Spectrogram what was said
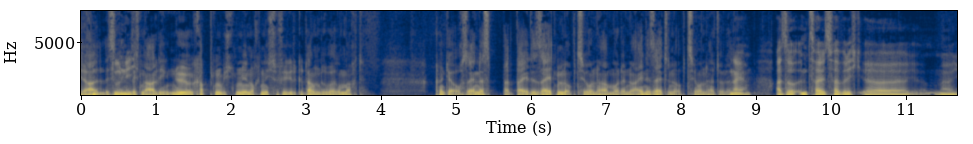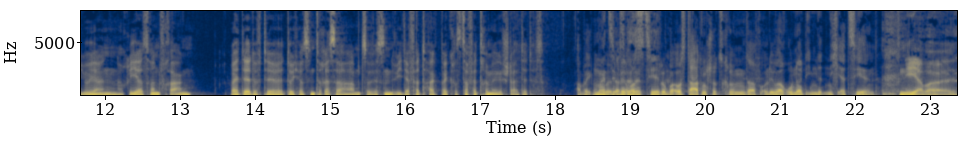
Ja, Du ist nicht? eigentlich naheliegend. Nö, ich habe mich mir noch nicht so viele Gedanken drüber gemacht. Könnte ja auch sein, dass be- beide Seiten eine Option haben oder nur eine Seite eine Option hat, oder? Naja, also im Zweifelsfall würde ich äh, äh, Julian Riasson fragen, weil der dürfte durchaus Interesse haben zu wissen, wie der Vertrag bei Christopher Trimmel gestaltet ist. Aber ich meinst, glaube, das aus, erzählt? glaube, aus Datenschutzgründen darf Oliver Runert ihm das nicht erzählen. Nee, aber äh,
